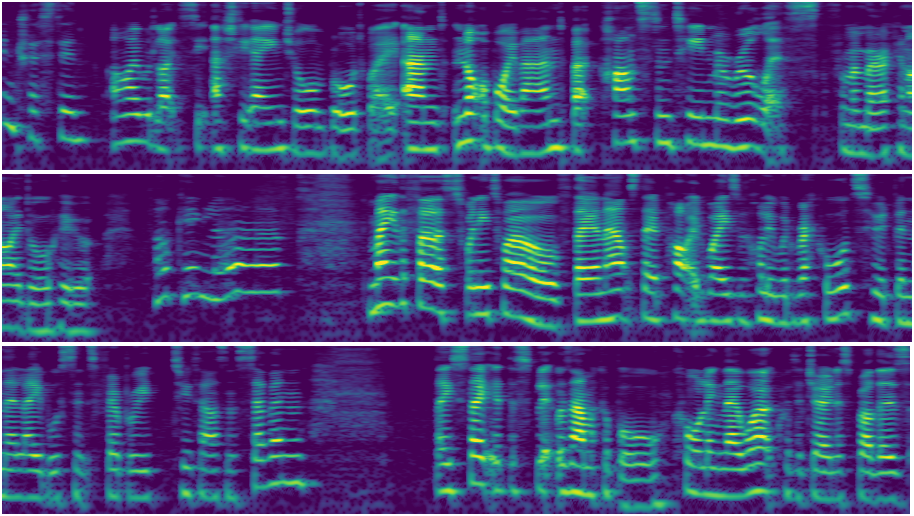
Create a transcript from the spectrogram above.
interesting. I would like to see Ashley Angel on Broadway, and not a boy band, but Constantine Maroulis from American Idol, who fucking love. May the 1st, 2012, they announced they had parted ways with Hollywood Records, who had been their label since February 2007. They stated the split was amicable, calling their work with the Jonas Brothers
